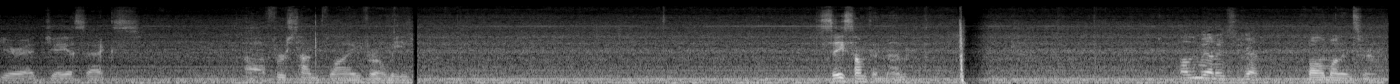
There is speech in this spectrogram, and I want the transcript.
here at JSX. Uh, first time flying for Omie. Say something, man. Follow me on Instagram. Follow me on Instagram.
